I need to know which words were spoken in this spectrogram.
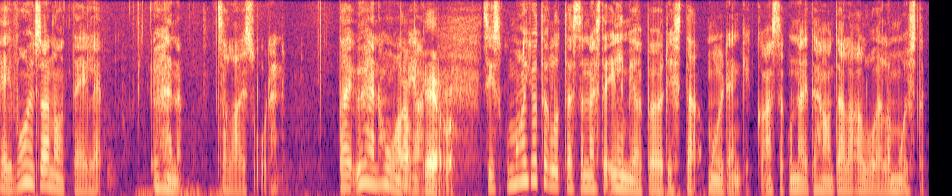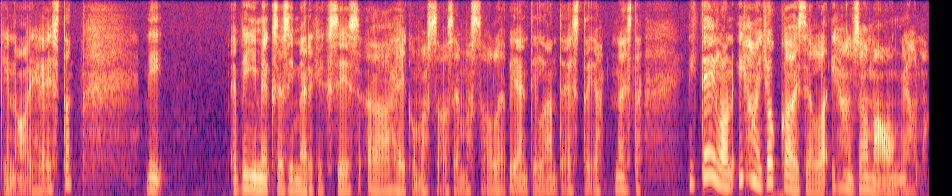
Hei, voin sanoa teille yhden salaisuuden tai yhden huomion. No, kerro. Siis kun mä oon jutellut tässä näistä ilmiöpöydistä muidenkin kanssa, kun näitähän on täällä alueella muistakin aiheista, niin viimeksi esimerkiksi siis heikommassa asemassa olevien tilanteesta ja näistä, niin teillä on ihan jokaisella ihan sama ongelma.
